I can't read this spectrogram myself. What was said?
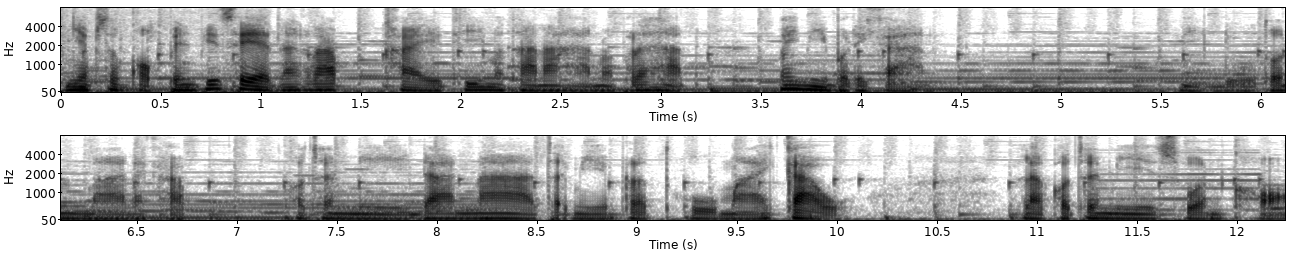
เงียบสงบเป็นพิเศษนะครับ ใครที่มาทานอาหารวันพฤหัสไม่มีบริการนี่ดูต้นไม้นะครับ ก็จะมีด้านหน้าจะมีประตูไม้เก่า แล้วก็จะมีส่วนของ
